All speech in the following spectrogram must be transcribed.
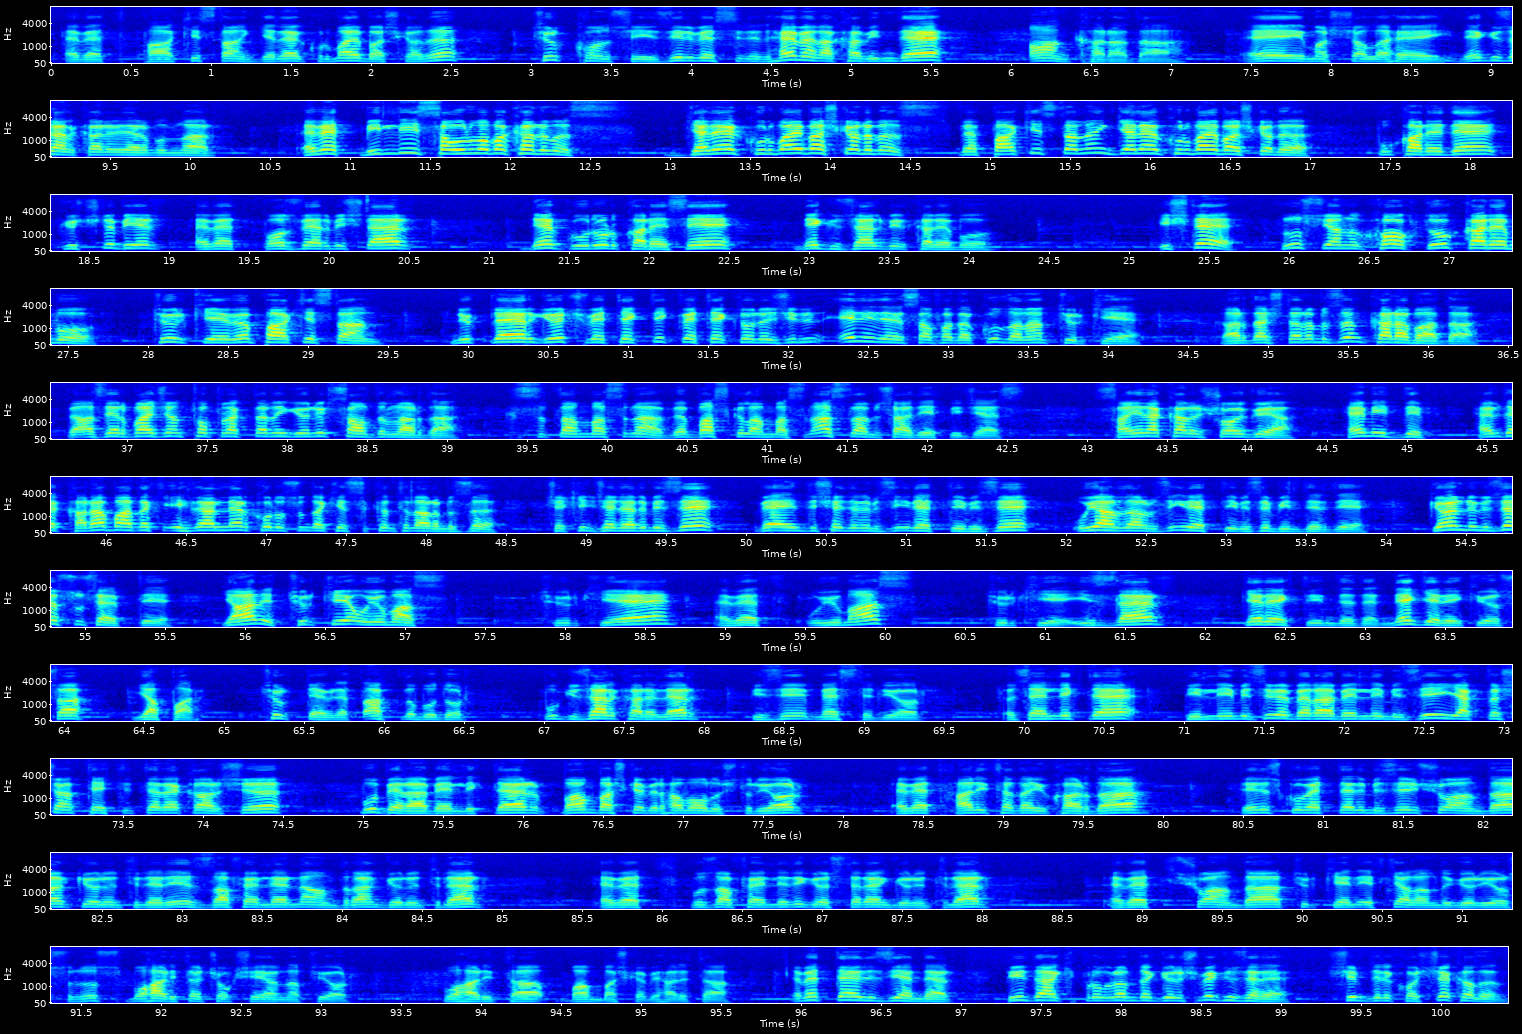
Evet, Pakistan Genelkurmay Başkanı Türk Konseyi zirvesinin hemen akabinde Ankara'da. Hey maşallah hey. Ne güzel kareler bunlar. Evet, Milli Savunma Bakanımız, Genelkurmay Başkanımız ve Pakistan'ın Genelkurmay Başkanı bu karede güçlü bir evet poz vermişler. Ne gurur karesi, ne güzel bir kare bu. İşte Rusya'nın korktuğu kare bu. Türkiye ve Pakistan. Nükleer güç ve teknik ve teknolojinin en ileri safhada kullanan Türkiye. Kardeşlerimizin Karabağ'da ve Azerbaycan topraklarının yönelik saldırılarda kısıtlanmasına ve baskılanmasına asla müsaade etmeyeceğiz. Sayın Akar'ın Şoygu'ya hem İdlib hem de Karabağ'daki ihlaller konusundaki sıkıntılarımızı, çekincelerimizi ve endişelerimizi ilettiğimizi, uyarılarımızı ilettiğimizi bildirdi. Gönlümüze su serpti. Yani Türkiye uyumaz. Türkiye evet uyumaz. Türkiye izler. Gerektiğinde de ne gerekiyorsa yapar. Türk devlet aklı budur. Bu güzel kareler bizi mest ediyor. Özellikle birliğimizi ve beraberliğimizi yaklaşan tehditlere karşı bu beraberlikler bambaşka bir hava oluşturuyor. Evet haritada yukarıda deniz kuvvetlerimizin şu anda görüntüleri, zaferlerini andıran görüntüler. Evet bu zaferleri gösteren görüntüler. Evet şu anda Türkiye'nin etki alanını görüyorsunuz. Bu harita çok şey anlatıyor. Bu harita bambaşka bir harita. Evet değerli izleyenler bir dahaki programda görüşmek üzere. Şimdilik hoşça kalın.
